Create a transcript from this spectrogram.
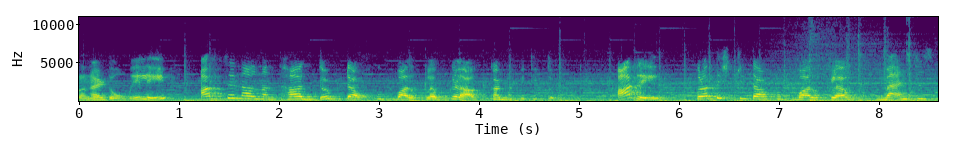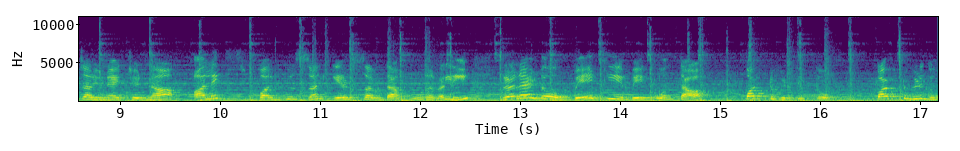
ರೊನಾಲ್ಡೋ ಮೇಲೆ ಅರ್ಸೆನಾಲ್ನಂತಹ ದೊಡ್ಡ ಫುಟ್ಬಾಲ್ ಕ್ಲಬ್ಗಳ ಕಣ್ಣು ಬಿದ್ದಿತ್ತು. ಆದರೆ ಪ್ರತಿಷ್ಠಿತ ಫುಟ್ಬಾಲ್ ಕ್ಲಬ್ ಮ್ಯಾಂಚೆಸ್ಟರ್ ಯುನೈಟೆಡ್ನ ಅಲೆಕ್ಸ್ ಫರ್ಗ್ಯೂಸನ್ ಎರಡ್ ಸಾವಿರದ ಮೂರರಲ್ಲಿ ರೊನಾಲ್ಡೋ ಬೇಕೇ ಬೇಕು ಅಂತ ಪಟ್ಟು ಹಿಡಿದಿತ್ತು. ಪಟ್ಟು ಹಿಡಿದು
